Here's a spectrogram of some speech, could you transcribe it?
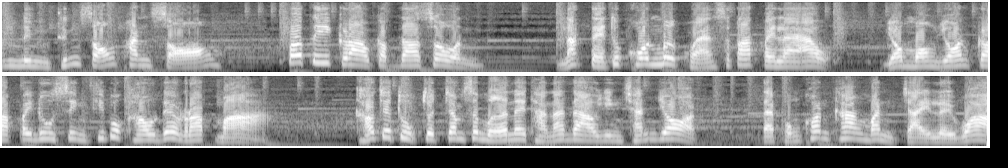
2001 ถึง 2002ปอร์ตีกล่าวกับดาโซน นักเตะทุกคนเมื่อแขวนสตาร์ทไปแล้วย่อมมองย้อนกลับไปดูสิ่งที่พวกเขาได้รับมา เขาจะถูกจดจำเสมอในฐานะดาวยิงชั้นยอด แต่ผมค่อนข้างมั่นใจเลยว่า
